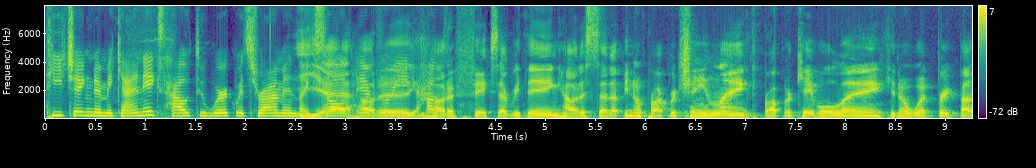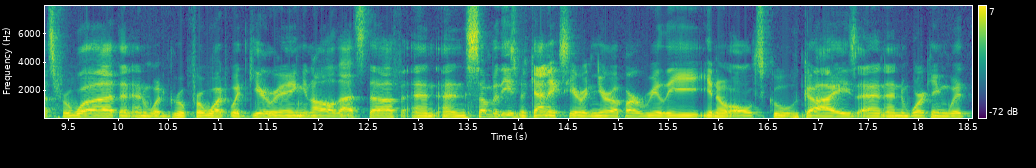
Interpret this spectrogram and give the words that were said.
teaching the mechanics how to work with SRAM and like yeah, solve how every to how, to, fix everything, how to set up you know proper chain length, proper cable length, you know what brake pads for what, and, and what group for what, what gearing, and all that stuff. And and some of these mechanics here in Europe are really you know old school guys, and and working with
